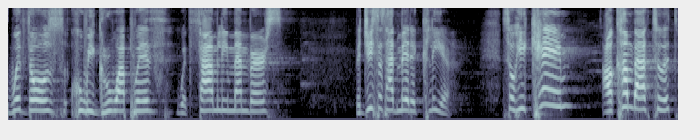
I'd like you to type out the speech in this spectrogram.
with those who we grew up with, with family members. But Jesus had made it clear. So he came, I'll come back to it,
